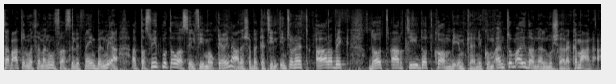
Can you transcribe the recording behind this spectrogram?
87.2% التصويت متواصل في موقعنا على شبكة الإنترنت arabic.rt.com بإمكانكم أنتم أيضا المشاركة معنا.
